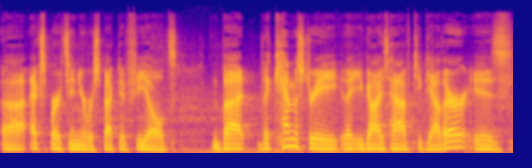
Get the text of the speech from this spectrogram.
uh, experts in your respective fields, but the chemistry that you guys have together is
